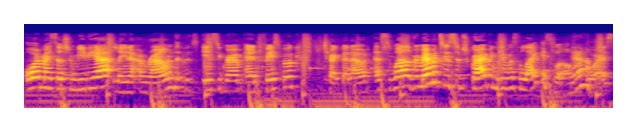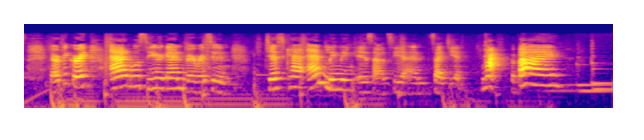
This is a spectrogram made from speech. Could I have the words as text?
or my social media Lena Around Instagram and Facebook. Check that out as well. Remember to subscribe and give us a like as well, Yeah. of course. That would be great. And we'll see you again very very soon. Jessica and Ling Ling is out. See ya and 再见. Bye bye.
